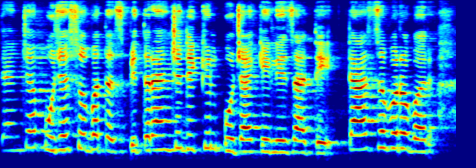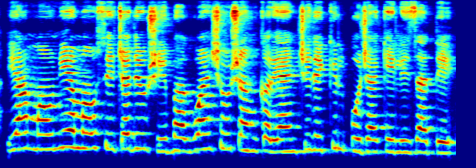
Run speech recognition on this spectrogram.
त्यांच्या पूजेसोबतच पितरांची देखील पूजा केली जाते. त्याचबरोबर या मौनी अमावस्येच्या दिवशी भगवान शिवशंकर यांची देखील पूजा केली जाते.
